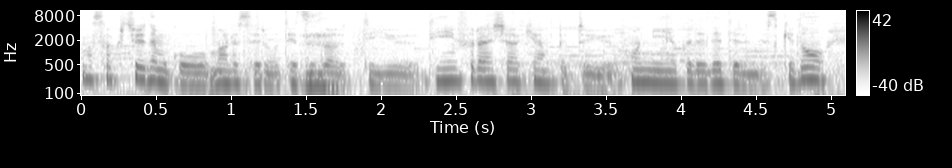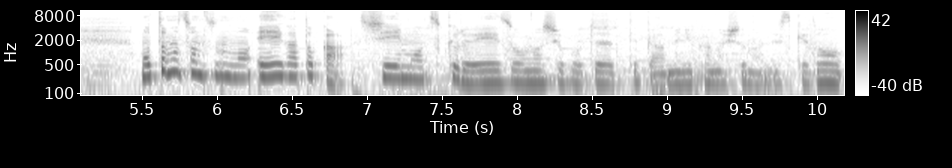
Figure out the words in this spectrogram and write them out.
まあ、作中でもこうマルセルを手伝うっていう、ディーン・フライシャー・キャンプという本人役で出てるんですけどもともとその映画とか CM を作る映像の仕事をやってたアメリカの人なんですけど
